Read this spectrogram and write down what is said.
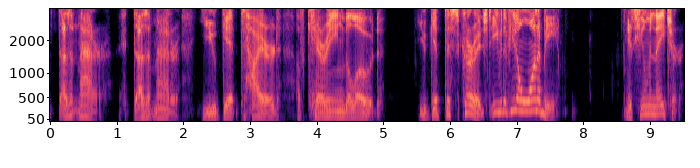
It doesn't matter. It doesn't matter. You get tired of carrying the load. You get discouraged, even if you don't want to be. It's human nature.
